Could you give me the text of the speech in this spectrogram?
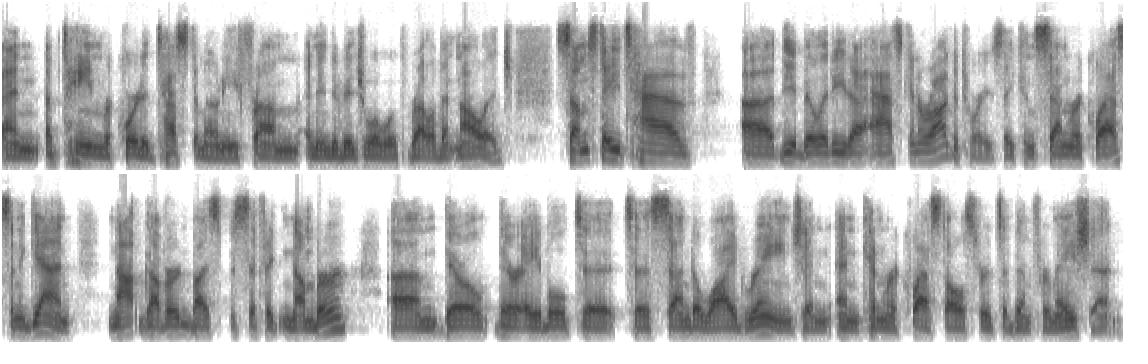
and obtain recorded testimony from an individual with relevant knowledge. Some states have uh, the ability to ask interrogatories. They can send requests, and again, not governed by specific number. Um, they're they're able to to send a wide range and and can request all sorts of information.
